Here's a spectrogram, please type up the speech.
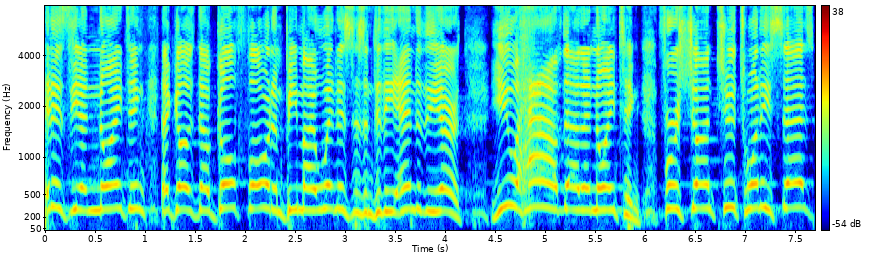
It is the anointing that goes, now go forward and be my witnesses unto the end of the earth. You have that anointing. First John 2 20 says,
